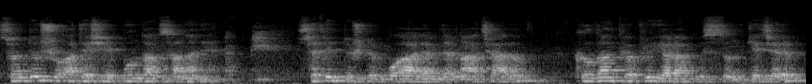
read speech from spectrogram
söndür şu ateşi bundan sana ne? Sefil düştüm bu alemde naçarım. Kıldan köprü yaratmışsın geçerim.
